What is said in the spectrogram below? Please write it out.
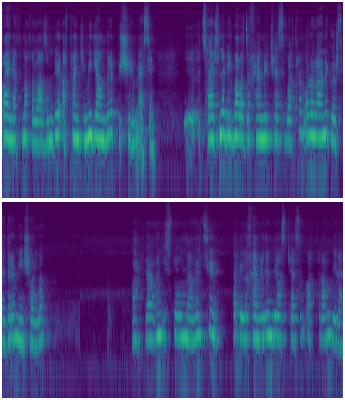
qaynatmaq da lazım deyil. Atan kimi yandırıb bişirməsin. E, içərisinə bir balaca xəmir kəsib atıram. Oralarını göstərərəm inşallah. Ah, yağın isti olmağı üçün və belə xəmirdən biraz kəsib atıram belə.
